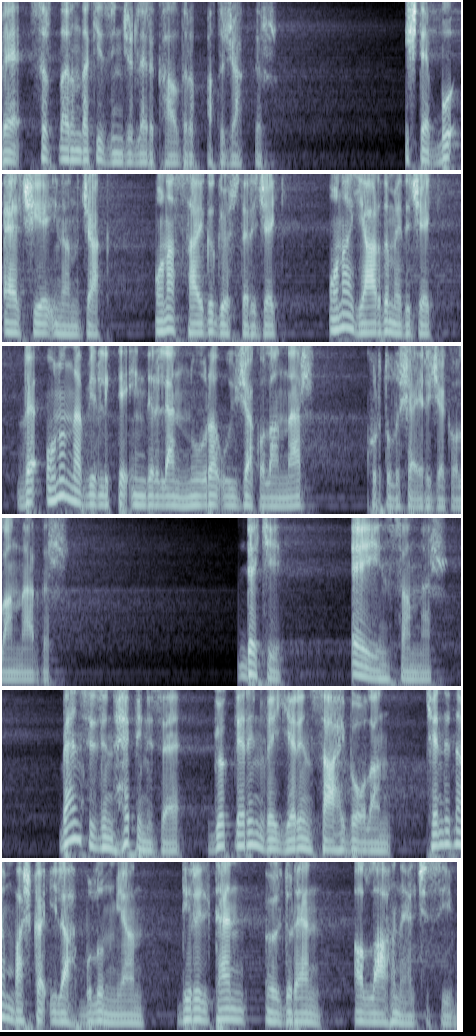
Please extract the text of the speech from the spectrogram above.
ve sırtlarındaki zincirleri kaldırıp atacaktır. İşte bu elçiye inanacak, ona saygı gösterecek, ona yardım edecek ve onunla birlikte indirilen nura uyacak olanlar, kurtuluşa erecek olanlardır. De ki, ey insanlar! Ben sizin hepinize göklerin ve yerin sahibi olan, kendinden başka ilah bulunmayan, dirilten, öldüren Allah'ın elçisiyim.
